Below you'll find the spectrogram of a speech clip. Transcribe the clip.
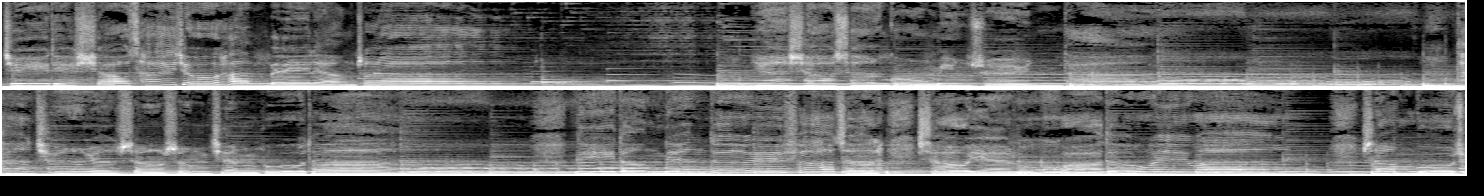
几碟小菜酒，寒杯两盏。消三公，明水云淡。叹情缘，生生剪不断。你当年的玉发簪，笑靥如花的委婉。上过巨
